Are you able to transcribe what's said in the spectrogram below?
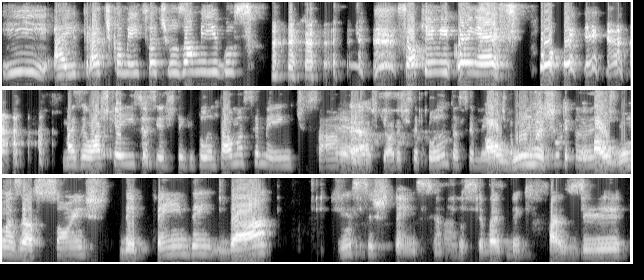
E aí praticamente só tinha os amigos. só quem me conhece foi. Mas eu acho que é isso, assim, a gente tem que plantar uma semente, sabe? É. Eu acho que a hora que você planta a semente. Algumas, é algumas ações dependem da insistência. Ah. Você vai ter que fazer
